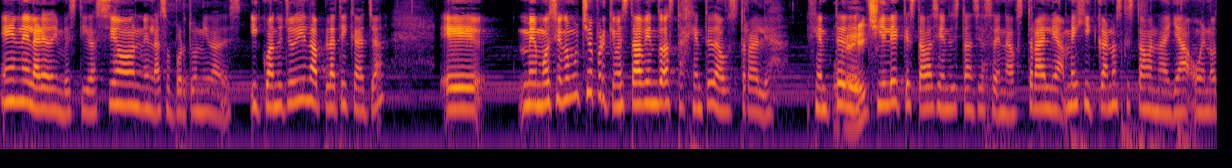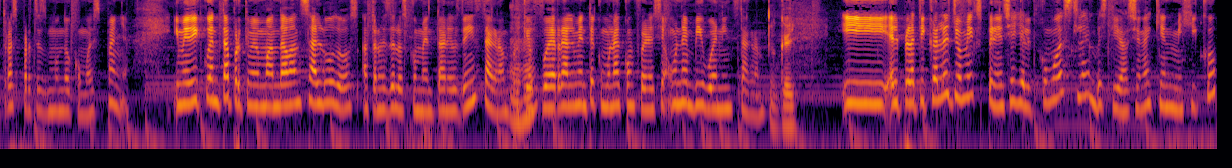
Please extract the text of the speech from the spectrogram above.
en el área de investigación, en las oportunidades. Y cuando yo di la plática allá, eh, me emocionó mucho porque me estaba viendo hasta gente de Australia. gente de. Chile que estaba haciendo estancias en Australia, mexicanos que estaban allá o en otras partes del mundo como España. Y me di cuenta porque me mandaban saludos a través de los comentarios de Instagram, porque fue realmente como una conferencia, un en vivo en Instagram. Y el platicarles yo mi experiencia y el cómo es la investigación aquí en México,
